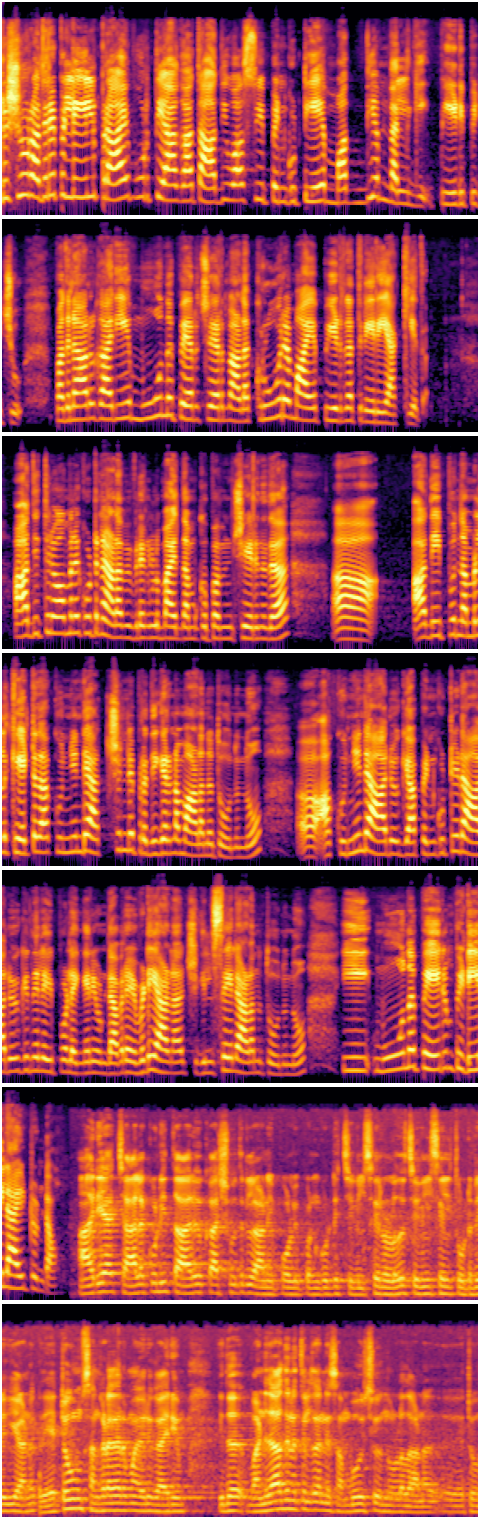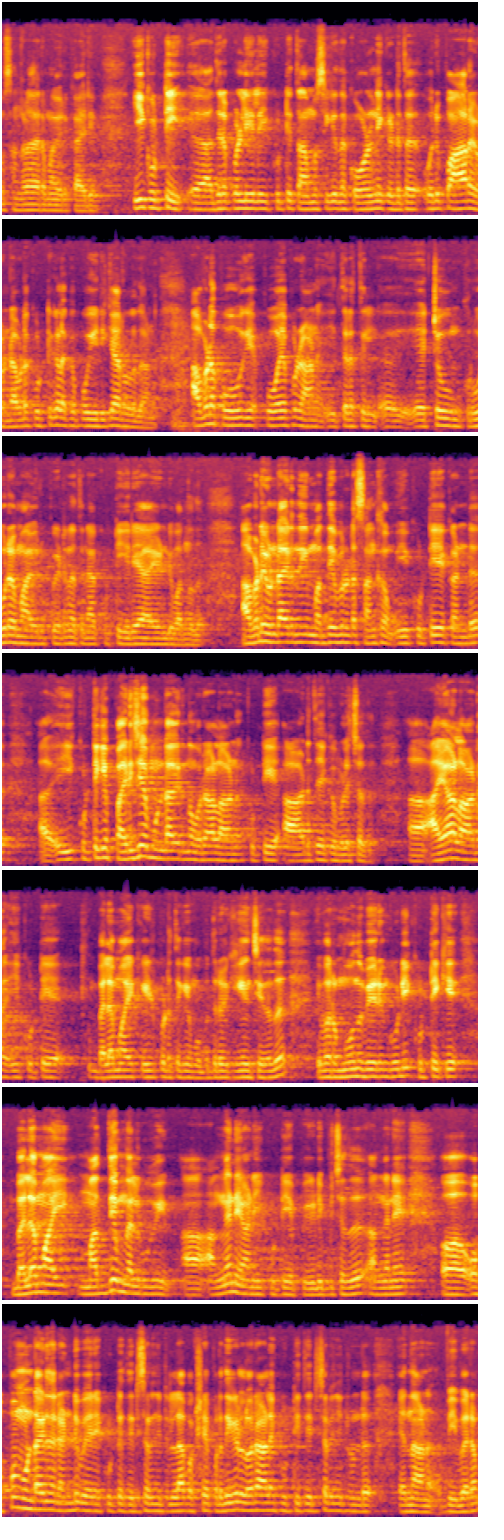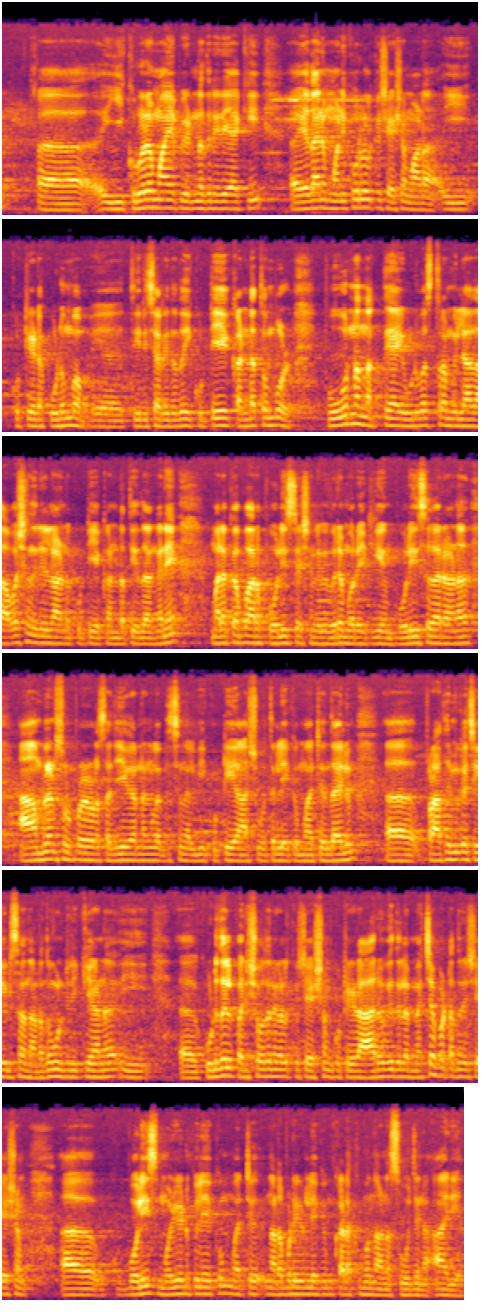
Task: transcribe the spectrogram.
തൃശൂർ അതിരപ്പിള്ളിയിൽ പ്രായപൂർത്തിയാകാത്ത ആദിവാസി പെൺകുട്ടിയെ മദ്യം നൽകി പീഡിപ്പിച്ചു. പതിനാറുകാരിയെ മൂന്ന് പേർ ചേർന്നാണ് ക്രൂരമായ പീഡനത്തിനിരയാക്കിയത്. ആദിത്യ ഓമനക്കുട്ടനാണ് വിവരങ്ങളുമായി നമുക്കിപ്പം ചേരുന്നത്. ഇപ്പം നമ്മൾ കേട്ടത് ആ കുഞ്ഞിന്റെ അച്ഛന്റെ പ്രതികരണമാണെന്ന് തോന്നുന്നു. ആ കുഞ്ഞിന്റെ ആരോഗ്യം ആ പെൺകുട്ടിയുടെ ആരോഗ്യനില ഇപ്പോൾ എങ്ങനെയുണ്ട്? അവരെവിടെയാണ് ചികിത്സയിലാണെന്ന് തോന്നുന്നു. ഈ മൂന്ന് പേരും പിടിയിലായിട്ടുണ്ടോ? ആര്യ ചാലക്കുടി താലൂക്ക് ആശുപത്രിയിലാണ് ഇപ്പോൾ ഈ പെൺകുട്ടി ചികിത്സയിലുള്ളത്. ചികിത്സയിൽ തുടരുകയാണ്. ഏറ്റവും സങ്കടകരമായ ഒരു കാര്യം. ഇത് വനിതാ ദിനത്തിൽ തന്നെ സംഭവിച്ചു എന്നുള്ളതാണ് ഏറ്റവും സങ്കടകരമായ ഒരു കാര്യം. ഈ കുട്ടി അതിരപ്പള്ളിയിൽ ഈ കുട്ടി താമസിക്കുന്ന കോളനിക്കടുത്ത് ഒരു പാറയുണ്ട്. അവിടെ കുട്ടികളൊക്കെ പോയി ഇരിക്കാറുള്ളതാണ്. അവിടെ പോവുക പോയപ്പോഴാണ് ഇത്തരത്തിൽ ഏറ്റവും ക്രൂരമായ ഒരു പീഡനത്തിന് ആ കുട്ടി ഇരയായേണ്ടി വന്നത്. അവിടെ ഉണ്ടായിരുന്ന ഈ മദ്യപരുടെ സംഘം ഈ കുട്ടിയെ കണ്ട് ഈ കുട്ടിക്ക് പരിചയമുണ്ടായിരുന്ന ഒരാളാണ് കുട്ടിയെ അടുത്തേക്ക് വിളിച്ചത്. അയാളാണ് ഈ കുട്ടിയെ ബലമായി കീഴ്പ്പെടുത്തുകയും ഉപദ്രവിക്കുകയും ചെയ്തത്. ഇവർ മൂന്ന് പേരും കൂടി കുട്ടിക്ക് ബലമായി മദ്യം നൽകുകയും അങ്ങനെയാണ് ഈ കുട്ടിയെ പീഡിപ്പിച്ചത്. അങ്ങനെ ഒപ്പമുണ്ടായിരുന്ന രണ്ടുപേരെ കുട്ടി തിരിച്ചറിഞ്ഞിട്ടില്ല. പക്ഷേ പ്രതികളിൽ ഒരാളെ കുട്ടി തിരിച്ചറിഞ്ഞിട്ടുണ്ട് എന്നാണ് വിവരം. ഈ ക്രൂരമായ പീഡനത്തിനിരയാക്കി ഏതാനും മണിക്കൂറുകൾക്ക് ശേഷമാണ് ഈ കുട്ടിയുടെ കുടുംബം തിരിച്ചറിയുന്നത്. ഈ കുട്ടിയെ കണ്ടെത്തുമ്പോൾ പൂർണ നഗ്നയായി ഉടുവസ്ത്രമില്ലാതെ അവശനിലയിലാണ് കുട്ടിയെ കണ്ടെത്തിയത്. അങ്ങനെ മലക്കപ്പാറ പോലീസ് സ്റ്റേഷനിൽ വിവരമറിയിക്കുകയും പോലീസുകാരാണ് ആംബുലൻസ് ഉൾപ്പെടെയുള്ള സജ്ജീകരണങ്ങൾ എത്തിച്ച് നൽകി കുട്ടിയെ ആശുപത്രിയിലേക്ക് മാറ്റി എന്തായാലും പ്രാഥമിക ചികിത്സ നടന്നുകൊണ്ടിരിക്കുകയാണ്. ഈ കൂടുതൽ പരിശോധനകൾക്ക് ശേഷം കുട്ടിയുടെ ആരോഗ്യനില മെച്ചപ്പെട്ടതിന് ശേഷം പോലീസ് മൊഴിയെടുപ്പിലേക്കും മറ്റ് നടപടികളിലേക്കും കടക്കുമെന്നാണ് സൂചന. ആര്യ?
